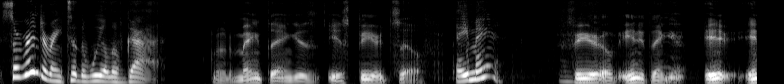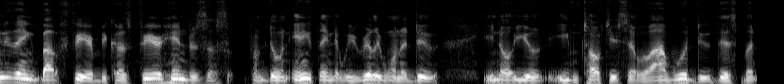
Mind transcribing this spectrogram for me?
surrendering to the will of God? Well, the main thing is is fear itself. Amen. Fear of anything, anything about fear, because fear hinders us from doing anything that we really want to do you know, you even talk to yourself, well, I would do this, but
